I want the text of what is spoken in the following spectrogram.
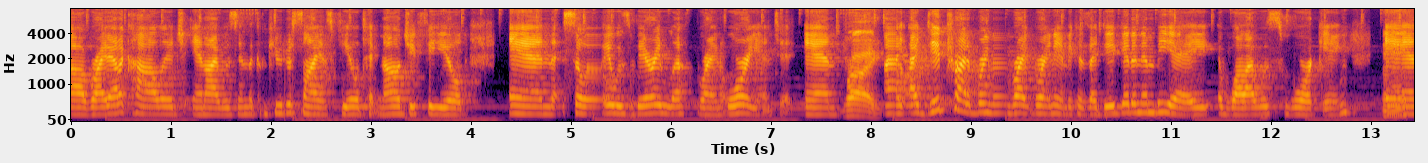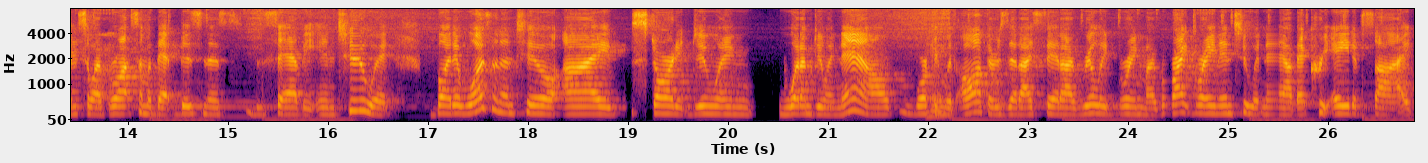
uh, right out of college and I was in the computer science field, technology field. And so it was very left brain oriented. And right. I, I, did try to bring the right brain in because I did get an MBA while I was working. Mm-hmm. And so I brought some of that business savvy into it. But it wasn't until I started doing what I'm doing now, working mm. with authors, that I said I really bring my right brain into it now. That creative side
